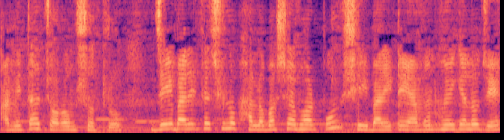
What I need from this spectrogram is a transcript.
আমি তার চরম শত্রু। যে বাড়িটা ছিল ভালোবাসায় ভরপুর, সেই বাড়িটা এমন হয়ে গেল যে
